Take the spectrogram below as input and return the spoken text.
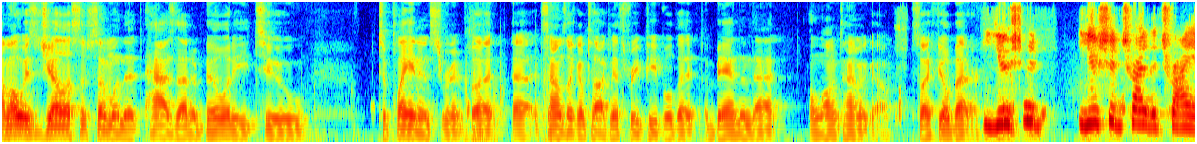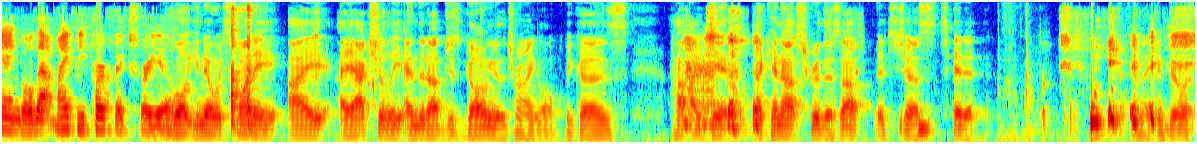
I'm always jealous of someone that has that ability to to play an instrument. But uh, it sounds like I'm talking to three people that abandoned that a long time ago. So I feel better. You should you should try the triangle. That might be perfect for you. Well, you know, it's funny. I I actually ended up just going to the triangle because I can't I cannot screw this up. It's just hit it, and I can do it.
